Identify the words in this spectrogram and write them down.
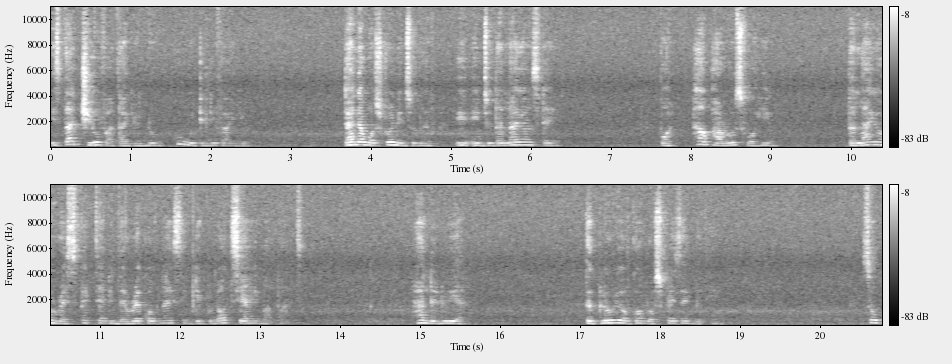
It's that Jehovah that you know who will deliver you. Daniel was thrown into the in, into the lion's den. But help arose for him. The lion respected him, they recognized him, they could not tear him apart. Hallelujah. The glory of God was present with him. So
